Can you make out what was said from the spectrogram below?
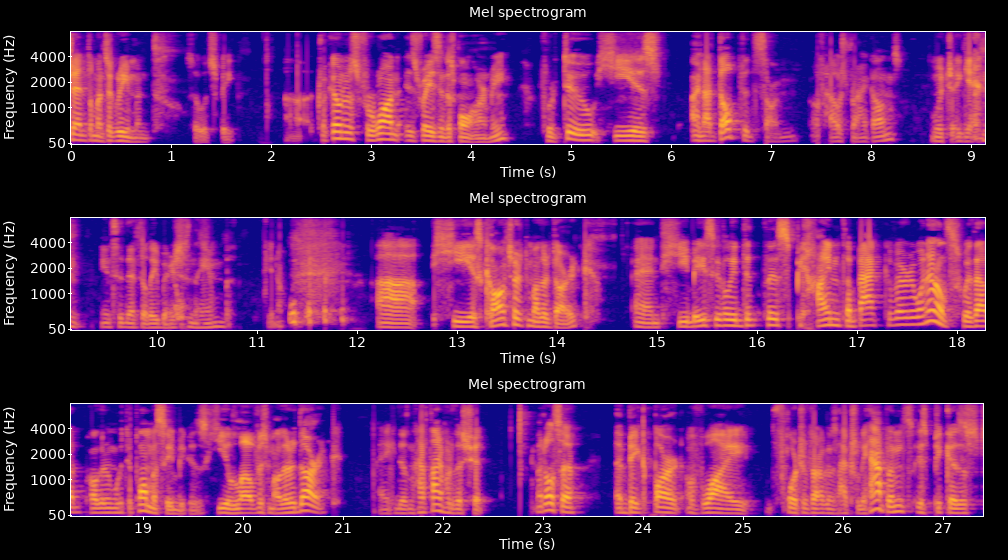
gentleman's agreement, so to speak. Uh, Draconus, for one, is raising a small army. For two, he is an adopted son of House Dracons, which again, incidentally bears his name, but you know. Uh, he is consort to Mother Dark, and he basically did this behind the back of everyone else without bothering with diplomacy because he loves Mother Dark and he doesn't have time for this shit. But also, a big part of why Forge of Darkness actually happens is because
